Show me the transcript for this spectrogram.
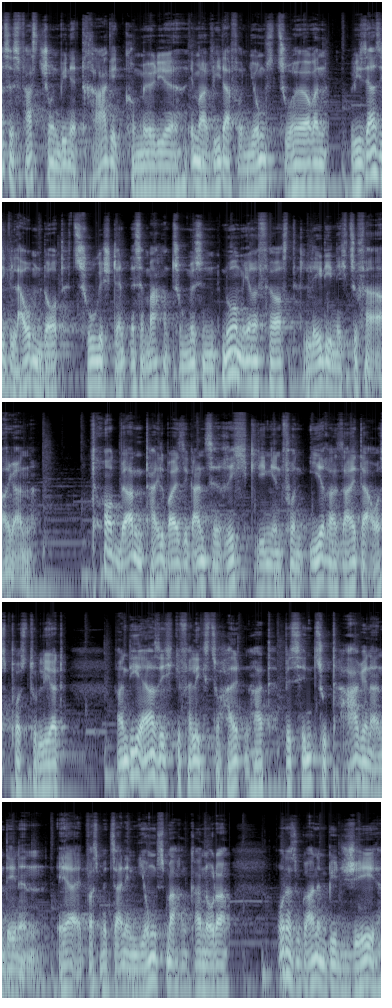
Das ist fast schon wie eine Tragikkomödie, immer wieder von Jungs zu hören, wie sehr sie glauben, dort Zugeständnisse machen zu müssen, nur um ihre First Lady nicht zu verärgern. Dort werden teilweise ganze Richtlinien von ihrer Seite aus postuliert, an die er sich gefälligst zu halten hat, bis hin zu Tagen, an denen er etwas mit seinen Jungs machen kann oder, oder sogar einem Budget,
